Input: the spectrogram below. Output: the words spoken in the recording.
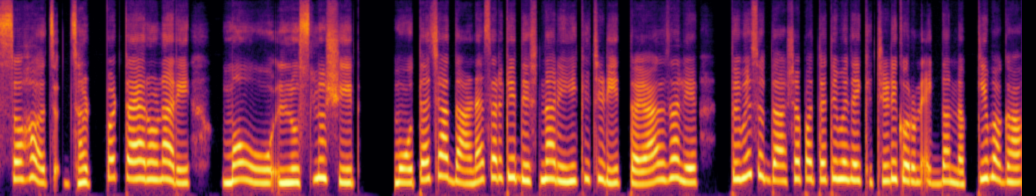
सहज झटपट तयार होणारी मऊ लुसलुशीत मोत्याच्या दाण्यासारखी दिसणारी ही खिचडी तयार झाली तुम्ही सुद्धा अशा पद्धतीमध्ये खिचडी करून एकदा नक्की बघा.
